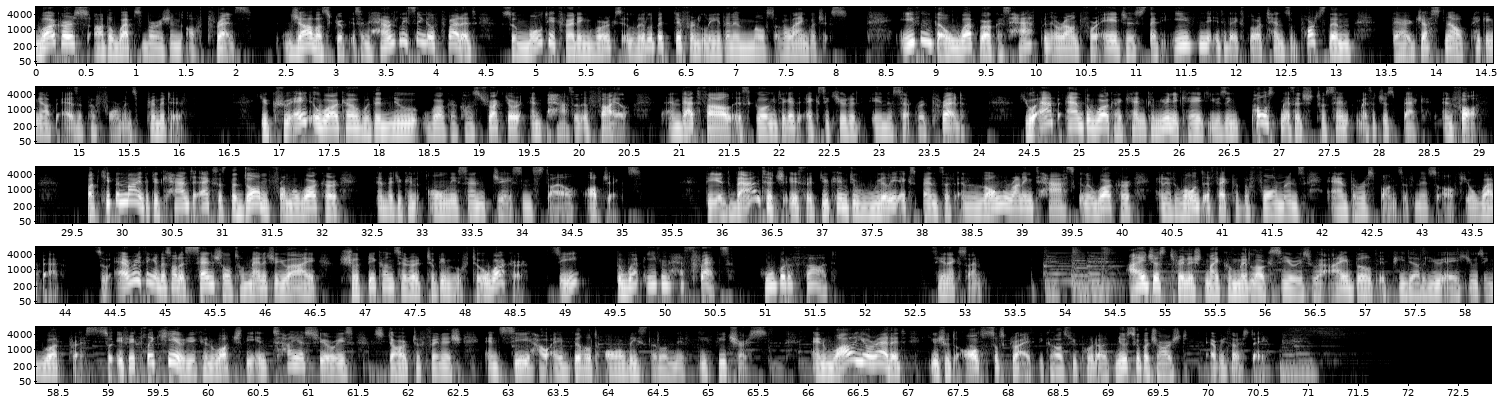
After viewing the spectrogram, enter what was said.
Workers are the web's version of threads. JavaScript is inherently single-threaded, so multi-threading works a little bit differently than in most other languages. Even though web workers have been around for ages, that even Internet Explorer 10 supports them, they are just now picking up as a performance primitive. You create a worker with a new worker constructor and pass it a file. And that file is going to get executed in a separate thread. Your app and the worker can communicate using post message to send messages back and forth. But keep in mind that you can't access the DOM from a worker and that you can only send JSON-style objects. The advantage is that you can do really expensive and long-running tasks in a worker, and it won't affect the performance and the responsiveness of your web app. So everything that is not essential to manage your UI should be considered to be moved to a worker. See? The web even has threads. Who would have thought? See you next time. I just finished my commit log series where I built a PWA using WordPress. So if you click here, you can watch the entire series start to finish and see how I built all these little nifty features. And while you're at it, you should also subscribe because we put out new Supercharged every Thursday.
